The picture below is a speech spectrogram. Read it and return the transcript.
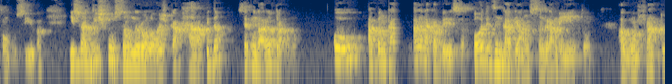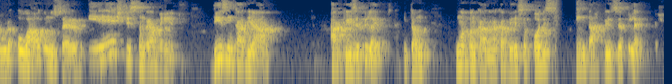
convulsiva. Isso é uma disfunção neurológica rápida secundária ao trauma. Ou a pancada na cabeça pode desencadear um sangramento, alguma fratura ou algo no cérebro e este sangramento desencadear a crise epiléptica. Então, uma pancada na cabeça pode sim dar crises epilépticas.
